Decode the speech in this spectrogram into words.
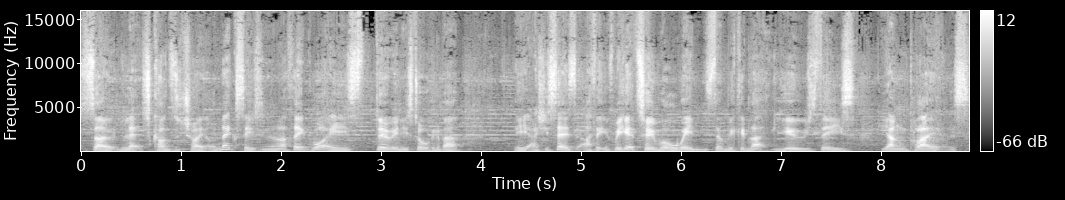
So let's concentrate on next season. And I think what he's doing, he's talking about he actually says, I think if we get two more wins, then we can like, use these young players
